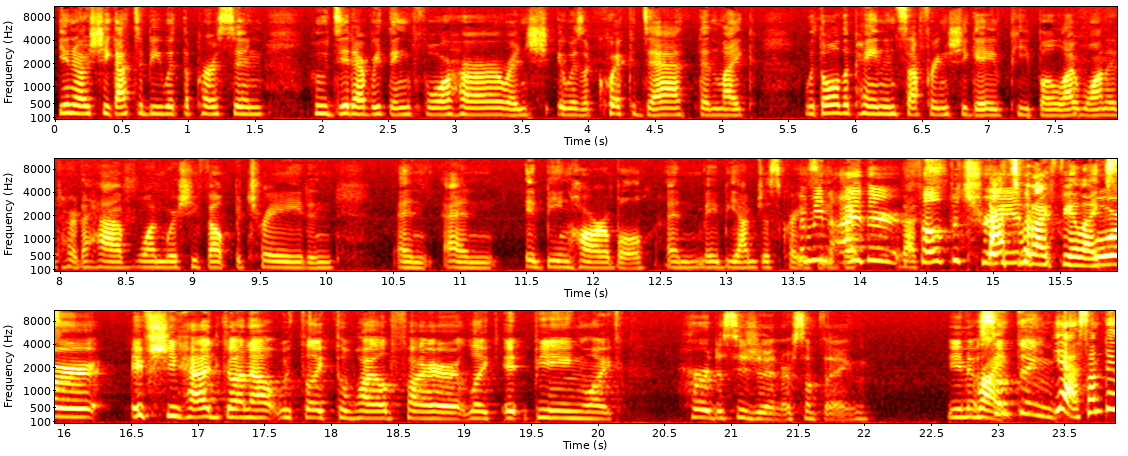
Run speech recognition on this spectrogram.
you know, she got to be with the person who did everything for her and she, it was a quick death and like with all the pain and suffering she gave people, I wanted her to have one where she felt betrayed and and and it being horrible and maybe I'm just crazy. I mean, either felt betrayed. That's what I feel like. Or if she had gone out with like the wildfire, like it being like her decision or something. You know, right. something. Yeah, something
